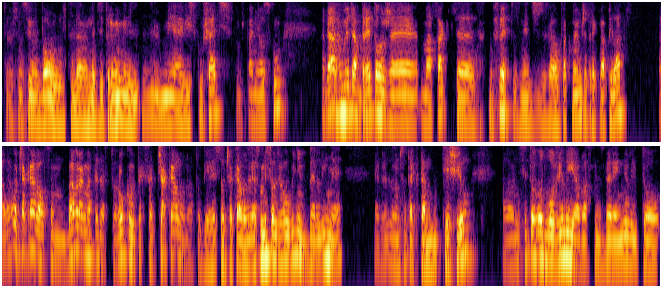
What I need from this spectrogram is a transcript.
ktorú som si už bol teda medzi prvými ľuďmi aj vyskúšať v tom Španielsku. A dávam ju tam preto, že ma fakt, e, to znie, že zaopakujem, že prekvapila, ale očakával som, Bavrák má teda 100 rokov, tak sa čakalo na to GS, očakalo. Ja som myslel, že ho uvidím v Berlíne, preto som sa tak tam tešil, ale oni si to odložili a vlastne zverejnili to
